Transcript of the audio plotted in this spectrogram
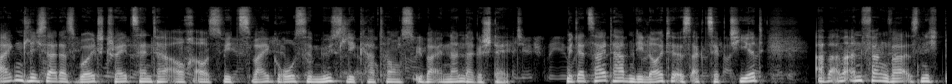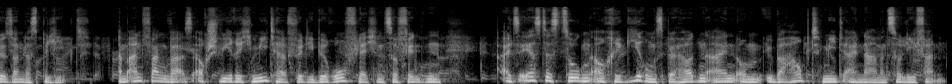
Eigentlich sah das World Trade Center auch aus wie zwei große Müsli-Kartons übereinander gestellt. Mit der Zeit haben die Leute es akzeptiert, aber am Anfang war es nicht besonders beliebt. Am Anfang war es auch schwierig, Mieter für die Büroflächen zu finden. Als erstes zogen auch Regierungsbehörden ein, um überhaupt Mieteinnahmen zu liefern.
